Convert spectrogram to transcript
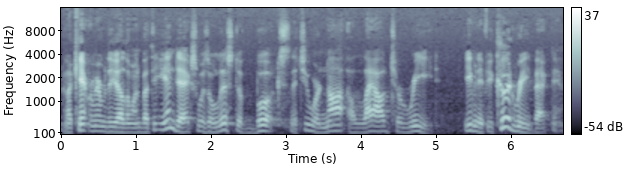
and I can't remember the other one, but the index was a list of books that you were not allowed to read, even if you could read back then.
